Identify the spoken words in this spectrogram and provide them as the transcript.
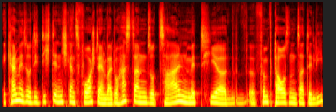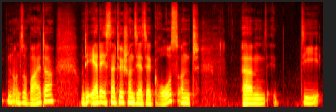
ich, kann, mir so die Dichte nicht ganz vorstellen, weil du hast dann so Zahlen mit hier 5000 Satelliten und so weiter. Und die Erde ist natürlich schon sehr, sehr groß und ähm, die,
